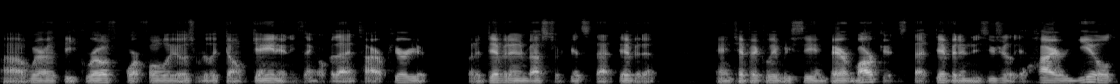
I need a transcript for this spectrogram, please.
uh, where the growth portfolios really don't gain anything over that entire period. But a dividend investor gets that dividend. And typically we see in bear markets that dividend is usually a higher yield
